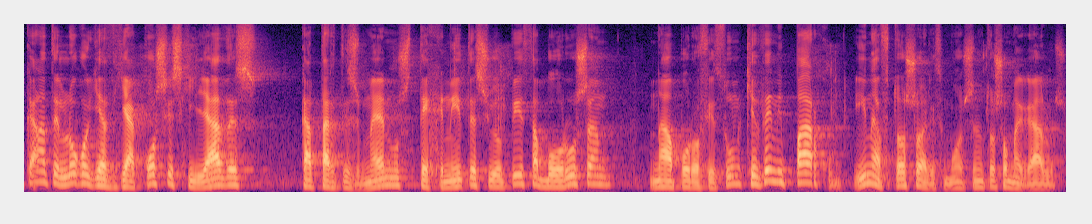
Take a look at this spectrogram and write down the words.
κάνατε λόγο για 200.000 καταρτισμένους τεχνίτες οι οποίοι θα μπορούσαν να απορροφηθούν και δεν υπάρχουν. Είναι αυτός ο αριθμός, είναι τόσο μεγάλος.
